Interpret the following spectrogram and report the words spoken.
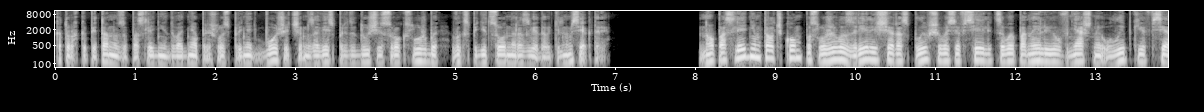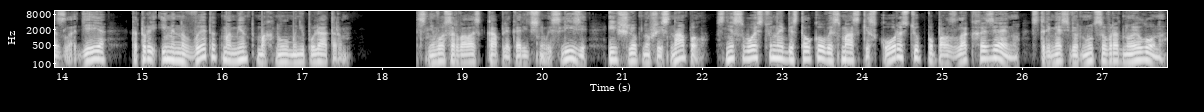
которых капитану за последние два дня пришлось принять больше, чем за весь предыдущий срок службы в экспедиционно-разведывательном секторе. Но последним толчком послужило зрелище расплывшегося всей лицевой панелью в няшной улыбке все злодея, который именно в этот момент махнул манипулятором. С него сорвалась капля коричневой слизи и, шлепнувшись на пол, с несвойственной бестолковой смазки скоростью поползла к хозяину, стремясь вернуться в родное лоно.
